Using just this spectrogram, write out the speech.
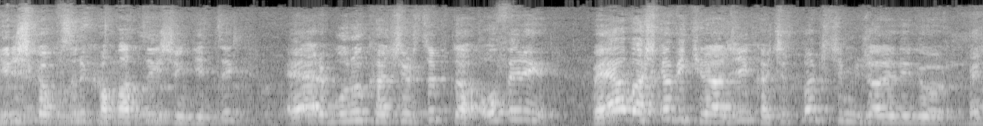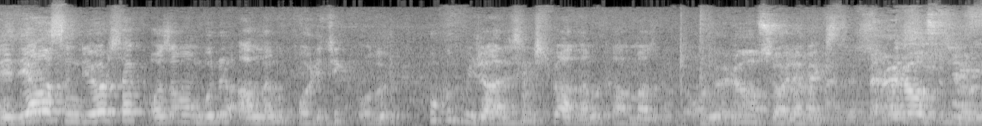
giriş kapısını kapattığı için gittik. Eğer bunu kaçırtıp da oferi veya başka bir kiracıyı kaçırtmak için mücadele ediyor, belediye alsın diyorsak o zaman bunun anlamı politik olur. Hukuk mücadelesinin hiçbir anlamı kalmaz burada. Onu söylemek istedim. Ben öyle olsun diyorum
